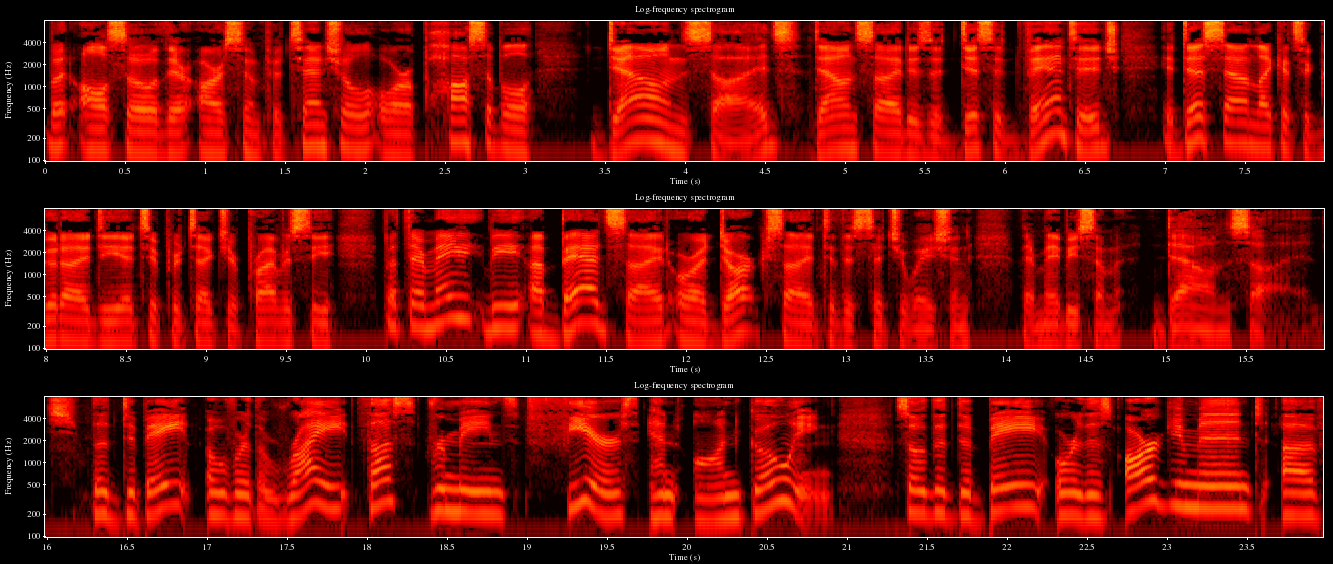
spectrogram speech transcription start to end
but also there are some potential or possible downsides. Downside is a disadvantage. It does sound like it's a good idea to protect your privacy, but there may be a bad side or a dark side to this situation. There may be some downsides. The debate over the right thus remains fierce and ongoing. So the debate or this argument of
